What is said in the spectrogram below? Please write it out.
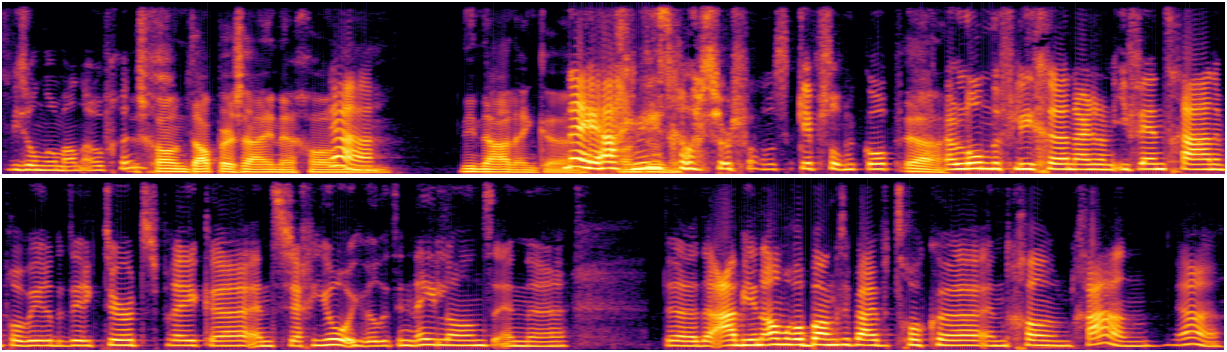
bijzondere man overigens. Dus gewoon dapper zijn en gewoon Ja. niet nadenken. nee, eigenlijk Gewoon niet. doen. Gewoon een soort van kip zonder kop. Ja. Naar Londen vliegen, naar zo'n event gaan en proberen de directeur te spreken. En te zeggen, joh, ik wil dit in Nederland. En de, de ABN AMRO bank erbij betrokken. En gewoon gaan, ja.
